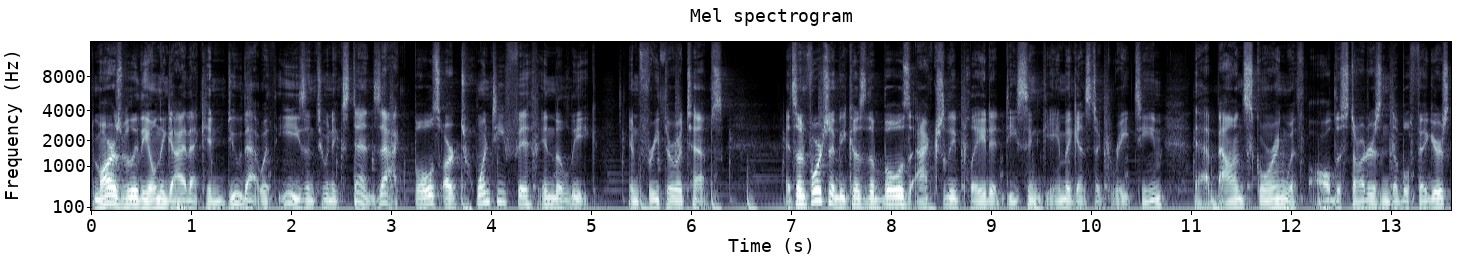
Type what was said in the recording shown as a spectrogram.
DeMar is really the only guy that can do that with ease and to an extent. Zach, Bulls are 25th in the league in free throw attempts. It's unfortunate because the Bulls actually played a decent game against a great team. They had balanced scoring with all the starters in double figures.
